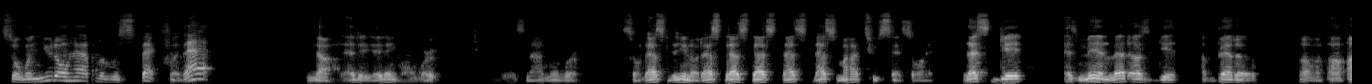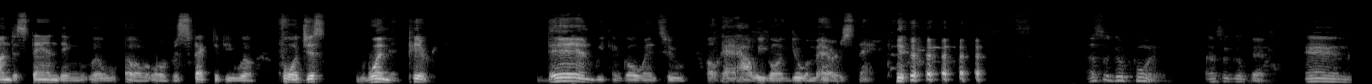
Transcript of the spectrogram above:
So when you don't have a respect for that, no, that it ain't gonna work. It's not gonna work. So that's you know that's that's that's that's that's my two cents on it. Let's get as men, let us get a better uh, uh, understanding or, or, or respect, if you will, for just women. Period. Then we can go into okay, how we gonna do a marriage thing. that's a good point. That's a good point. Yeah. And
